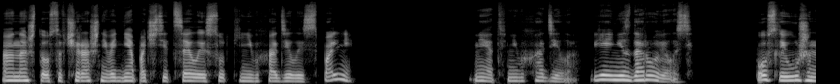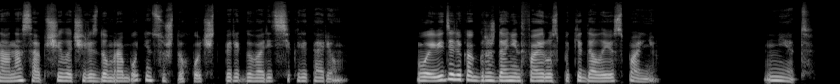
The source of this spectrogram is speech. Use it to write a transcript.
Она что, со вчерашнего дня почти целые сутки не выходила из спальни? Нет, не выходила. Ей не здоровилось. После ужина она сообщила через домработницу, что хочет переговорить с секретарем. Вы видели, как гражданин Файрус покидал ее спальню? Нет.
